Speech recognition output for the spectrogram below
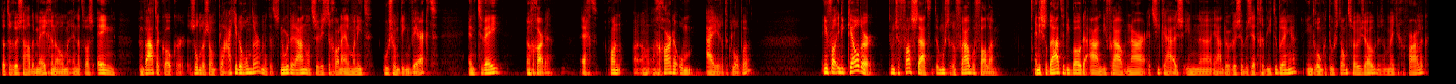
dat de Russen hadden meegenomen. En dat was één, een waterkoker zonder zo'n plaatje eronder, met het snoer eraan. Want ze wisten gewoon helemaal niet hoe zo'n ding werkt. En twee, een garde. Echt gewoon een garde om eieren te kloppen. In ieder geval in die kelder, toen ze vaststaat, er moest er een vrouw bevallen. En die soldaten die boden aan die vrouw naar het ziekenhuis in uh, ja, door Russen bezet gebied te brengen. In dronken toestand sowieso, dus een beetje gevaarlijk.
